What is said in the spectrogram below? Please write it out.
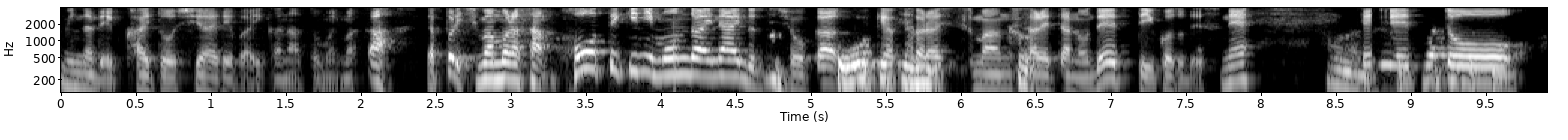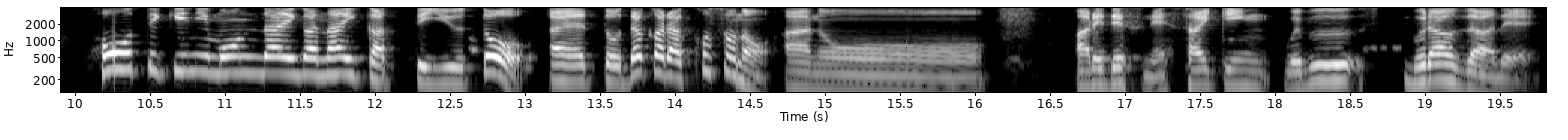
みんなで回答し合えればいいかなと思います。あ、やっぱり島村さん、法的に問題ないのでしょうか？法顧客から質問されたのでっていうことですね。すえーっと、法的に問題がないかっていうと、えーっと、だからこその、あのーあれですね、最近、ウェブブラウザーで、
